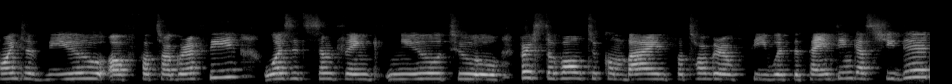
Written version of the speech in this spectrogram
point of view of photography? Was it something new to, first of all, to combine photography with the painting as she did?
